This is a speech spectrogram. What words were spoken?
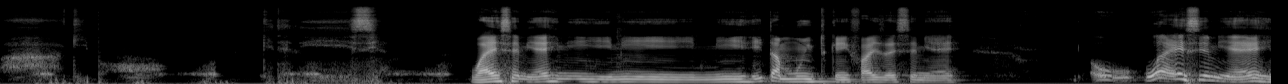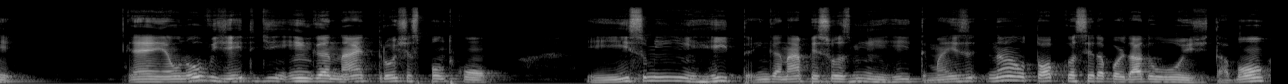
Ah, que bom. Que delícia. O ASMR me, me, me irrita muito quem faz ASMR. O, o ASMR é, é um novo jeito de enganar trouxas.com. E isso me irrita, enganar pessoas me irrita, mas não é o tópico a ser abordado hoje, tá bom?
